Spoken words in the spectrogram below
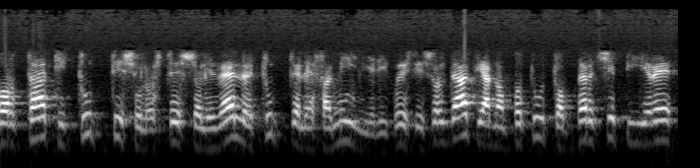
portati tutti sullo stesso livello e tutte le famiglie di questi soldati hanno potuto percepire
